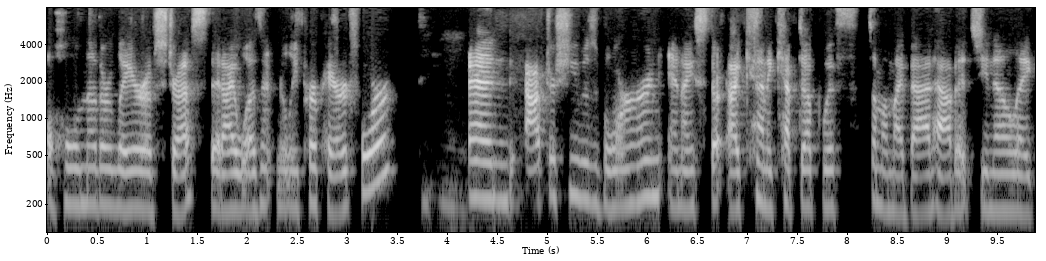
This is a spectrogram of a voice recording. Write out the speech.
a whole nother layer of stress that I wasn't really prepared for. Mm-hmm. And after she was born, and I start, I kind of kept up with some of my bad habits, you know, like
